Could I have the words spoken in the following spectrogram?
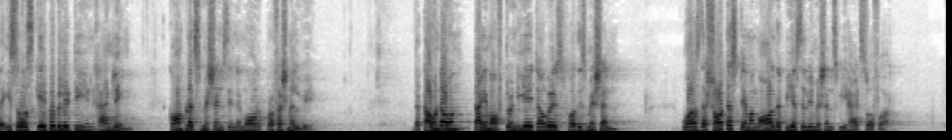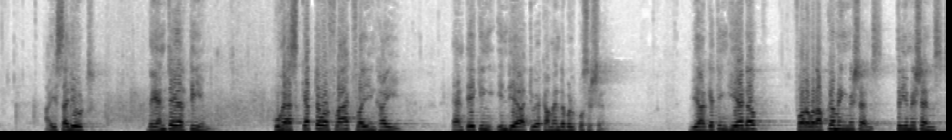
the ISRO's capability in handling complex missions in a more professional way. The countdown time of 28 hours for this mission was the shortest among all the PSLV missions we had so far. I salute the entire team who has kept our flag flying high and taking India to a commendable position. We are getting geared up for our upcoming missions, three missions,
